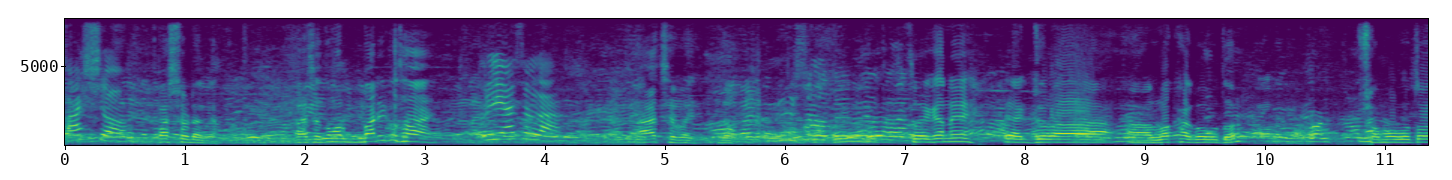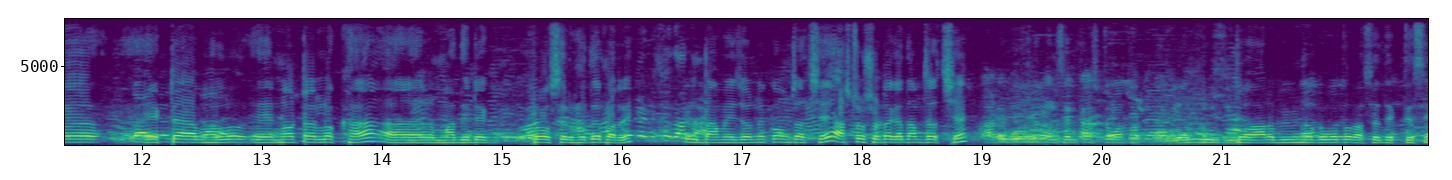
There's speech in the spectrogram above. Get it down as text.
পাঁচশো। পাঁচশো টাকা। আচ্ছা তোমার বাড়ি কোথায়? আচ্ছা ভাই তো এখানে এক জোড়া লক্ষা কবুতর। সম্ভবত একটা ভালো নটা লক্ষা, আর মাদিটা ক্রসের হতে পারে। দাম এই জন্য কম চাচ্ছে আঠারোশো টাকা দাম চাচ্ছে তো আরও বিভিন্ন কবুতর আছে দেখতেছি।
